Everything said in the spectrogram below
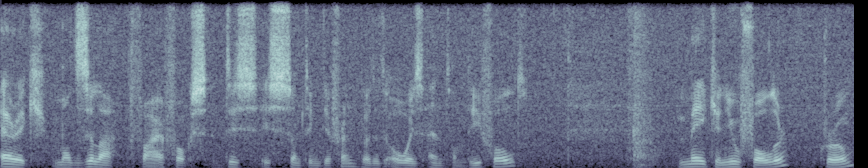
Eric Mozilla Firefox. This is something different but it always ends on default. Make a new folder Chrome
